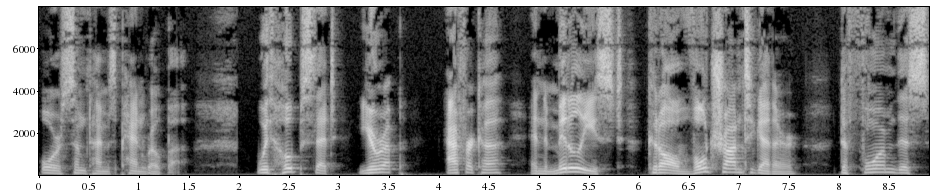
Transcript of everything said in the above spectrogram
or sometimes Panropa, with hopes that Europe, Africa, and the Middle East could all Voltron together to form this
